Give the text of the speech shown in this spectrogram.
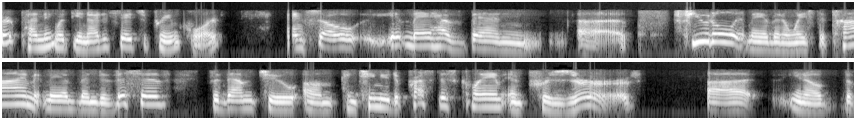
cert pending with the United States Supreme Court. And so it may have been uh, futile. It may have been a waste of time. It may have been divisive for them to um, continue to press this claim and preserve, uh, you know, the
